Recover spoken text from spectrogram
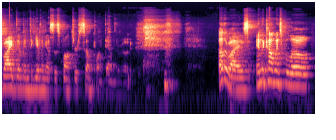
bribe them into giving us a sponsor some point down the road. Otherwise, in the comments below,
